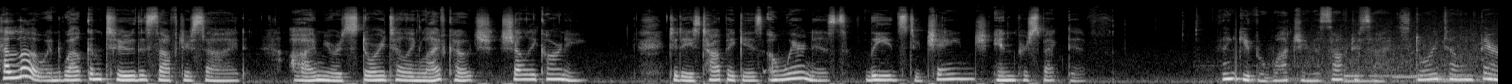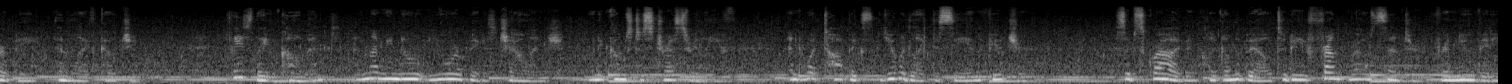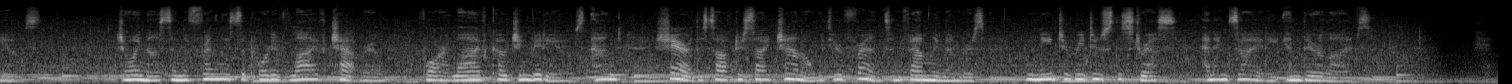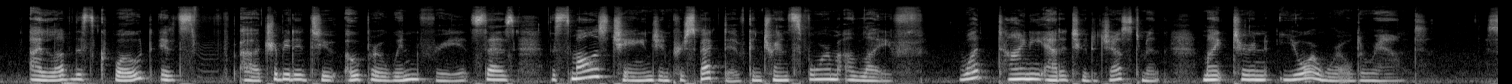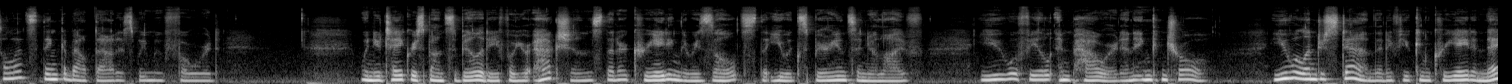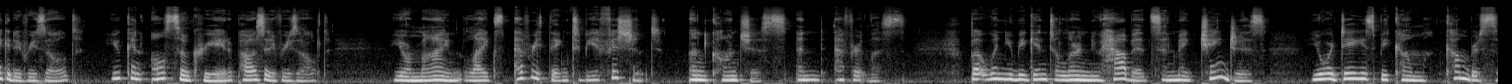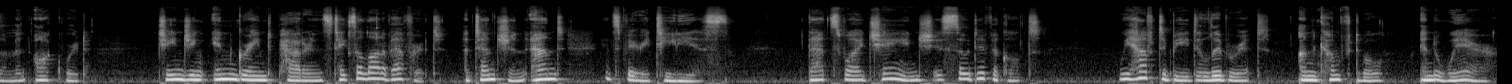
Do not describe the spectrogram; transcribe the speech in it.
Hello, and welcome to The Softer Side. I'm your storytelling life coach, Shelley Carney. Today's topic is Awareness Leads to Change in Perspective. Thank you for watching The Softer Side Storytelling Therapy and Life Coaching. Please leave a comment and let me know your biggest challenge when it comes to stress relief and what topics you would like to see in the future. Subscribe and click on the bell to be front row center for new videos. Join us in the friendly, supportive live chat room for our live coaching videos and share the Softer Side channel with your friends and family members who need to reduce the stress and anxiety in their lives. I love this quote. It's uh, attributed to Oprah Winfrey. It says, The smallest change in perspective can transform a life. What tiny attitude adjustment might turn your world around? So let's think about that as we move forward. When you take responsibility for your actions that are creating the results that you experience in your life, you will feel empowered and in control. You will understand that if you can create a negative result, you can also create a positive result. Your mind likes everything to be efficient, unconscious, and effortless. But when you begin to learn new habits and make changes, your days become cumbersome and awkward. Changing ingrained patterns takes a lot of effort, attention, and it's very tedious. That's why change is so difficult. We have to be deliberate, uncomfortable, and aware.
